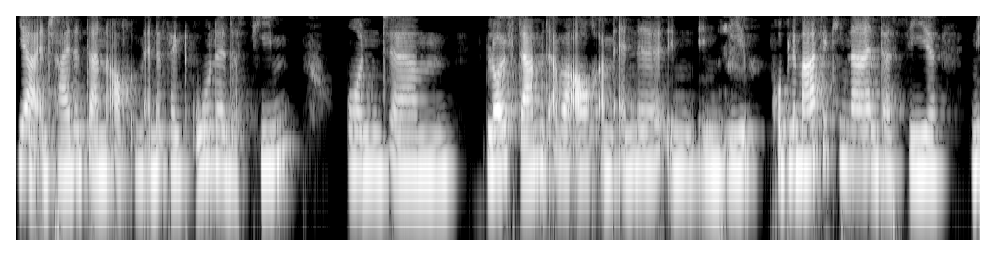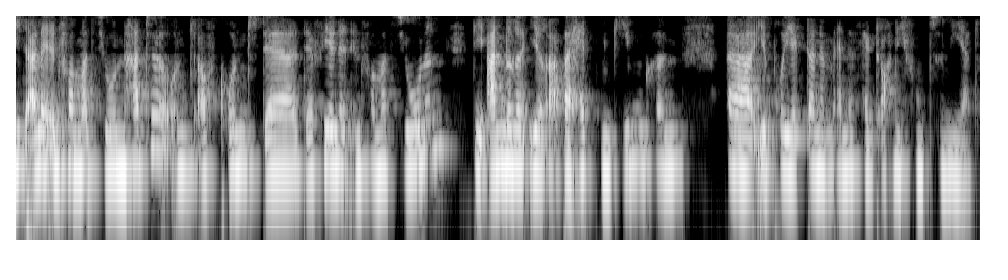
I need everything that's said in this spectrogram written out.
ja, entscheidet dann auch im Endeffekt ohne das Team und ähm, läuft damit aber auch am Ende in, in die Problematik hinein, dass sie nicht alle Informationen hatte und aufgrund der, der fehlenden Informationen, die andere ihr aber hätten geben können, äh, ihr Projekt dann im Endeffekt auch nicht funktioniert.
